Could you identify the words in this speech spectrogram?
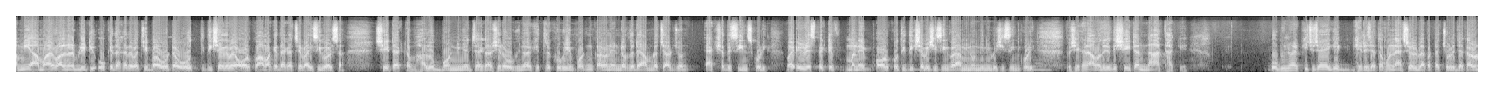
আমি আমার ভালনারেবিলিটি ওকে দেখাতে পারছি বা ওটা ও তিতিক্ষা দেবে অর্ক আমাকে দেখাচ্ছে বাইসি বর্ষা সেটা একটা ভালো বন্ডিং এর জায়গা। সেটা অভিনয়ের ক্ষেত্রে খুবই ইম্পর্টেন্ট কারণ এন্ড অফ দ্য ডে আমরা চারজন একসাথে সিনস করি বা ইরেসপেক্টিভ মানে অর্ক তিতিক্ষা বেশি সিন করে আমি নন্দিনী বেশি সিন করি। তো সেখানে আমাদের যদি সেইটা না থাকে অভিনয়ের কিছু জায়গায় গিয়ে ঘেটে যায় তখন ন্যাচারাল ব্যাপারটা চলে যায়। কারণ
